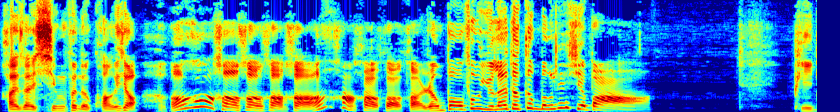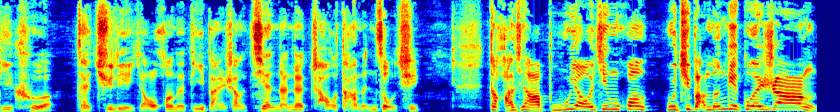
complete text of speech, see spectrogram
还在兴奋的狂笑：“啊哈哈哈哈哈哈哈哈！让暴风雨来得更猛烈些吧！”皮迪克在剧烈摇晃的地板上艰难地朝大门走去。大家不要惊慌，我去把门给关上。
